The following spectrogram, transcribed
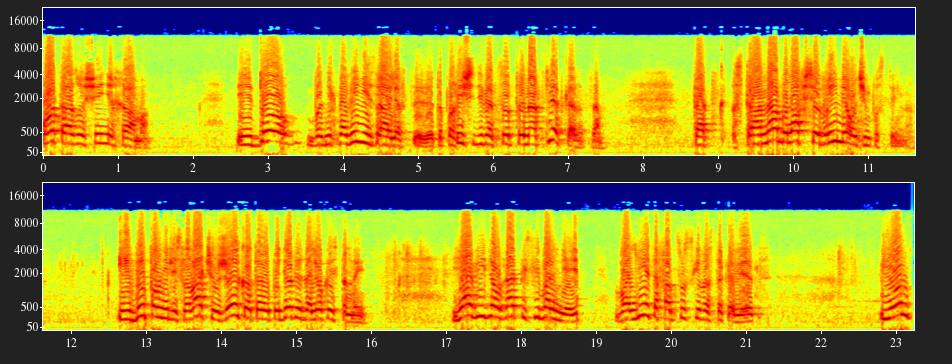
от разрушения храма и до возникновения Израиля, это по 1913 лет, кажется, так страна была все время очень пустынна. И выполнили слова чужой, который придет из далекой страны. Я видел записи Вольнея. Вольней это французский востоковед. И он,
